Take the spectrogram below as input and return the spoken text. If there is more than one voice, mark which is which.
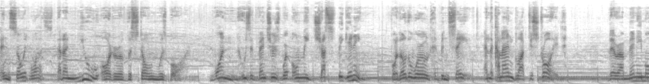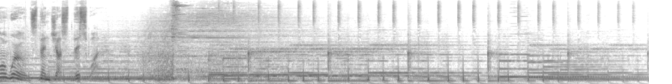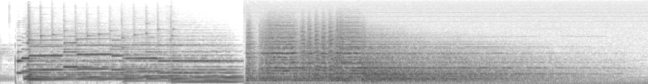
Speaker 1: And so it was that a new Order of the Stone was born. One whose adventures were only just beginning. For though the world had been saved and the command block destroyed, there are many more worlds than just this one.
